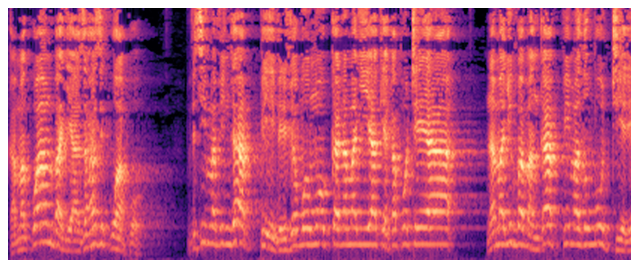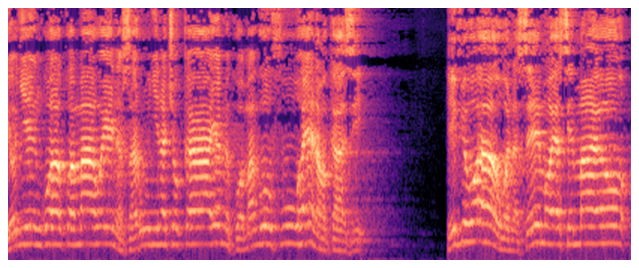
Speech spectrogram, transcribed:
kama kwamba jaza hazikuwapo. Visima vingapi vilivyobomoka na maji yake yakapotea, na majumba mangapi madhubuti yaliyojengwa kwa mawe na saruji na chokaa yamekuwa magofu hayana wakazi. Hivyo wao wanasema wayasemayo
